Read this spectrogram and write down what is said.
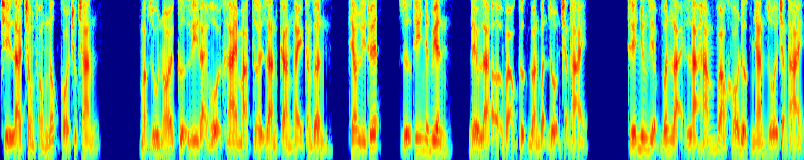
chỉ là trong phòng nốc có chút chán. Mặc dù nói cự ly đại hội khai mạc thời gian càng ngày càng gần, theo lý thuyết, dự thi nhân viên đều là ở vào cực đoan bận rộn trạng thái. Thế nhưng diệp vân lại là hãm vào khó được nhàn rỗi trạng thái,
